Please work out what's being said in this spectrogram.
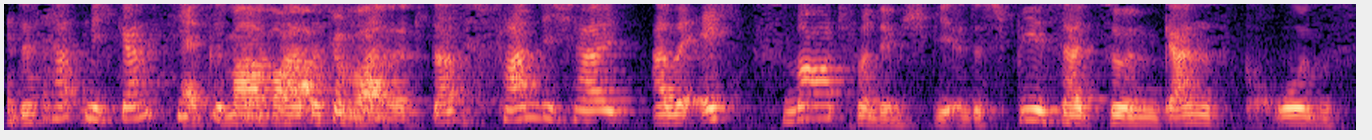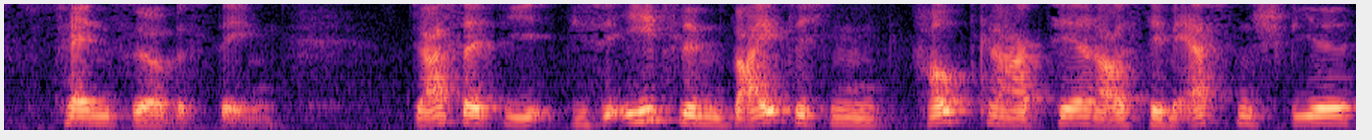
Das hat mich ganz tief mal Das, abgewartet. das fand ich halt aber echt smart von dem Spiel. Und das Spiel ist halt so ein ganz großes Fanservice-Ding du hast halt die, diese edlen weiblichen Hauptcharaktere aus dem ersten Spiel,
